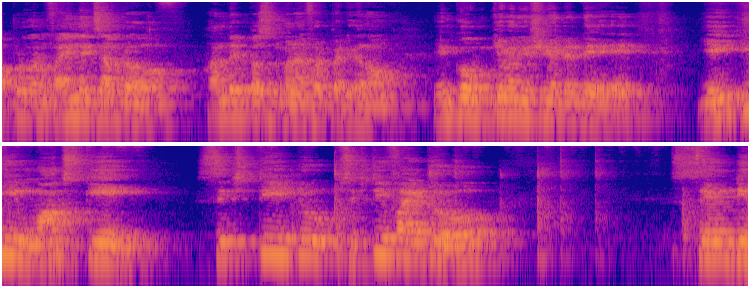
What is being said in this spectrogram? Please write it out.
అప్పుడు మనం ఫైనల్ ఎగ్జామ్లో హండ్రెడ్ పర్సెంట్ మనం ఎఫర్ట్ పెట్టగలం. ఇంకో ముఖ్యమైన విషయం ఏంటంటే ఎయిటీ మార్క్స్కి sixty to sixty five to seventy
